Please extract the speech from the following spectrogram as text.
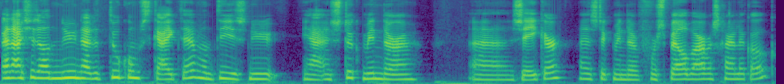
en als je dan nu naar de toekomst kijkt, hè, want die is nu ja, een stuk minder uh, zeker, een stuk minder voorspelbaar waarschijnlijk ook.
